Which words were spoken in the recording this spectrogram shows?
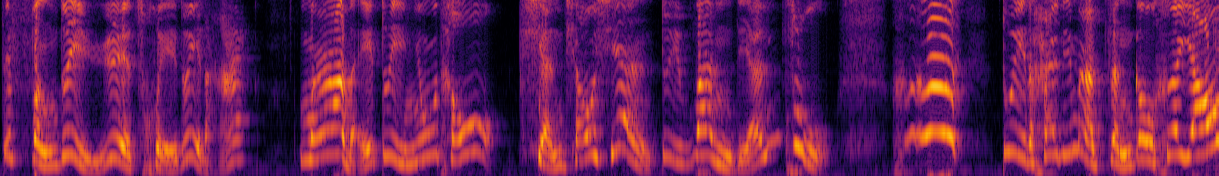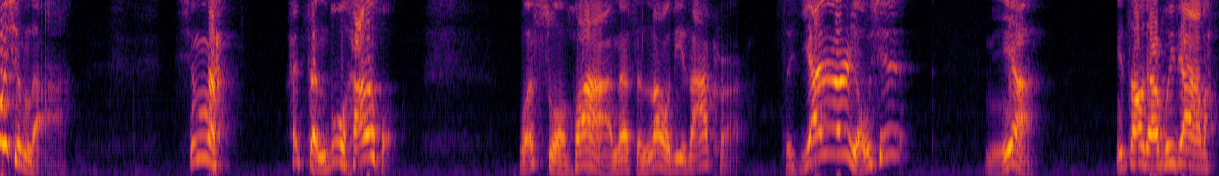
这风对雨，吹对打，马尾对牛头，千条线对万点珠，呵，对的还你妈真够合妖性的啊！行啊，还真不含糊。我说话那是老地扎克，是言而有信。你呀，你早点回家吧。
